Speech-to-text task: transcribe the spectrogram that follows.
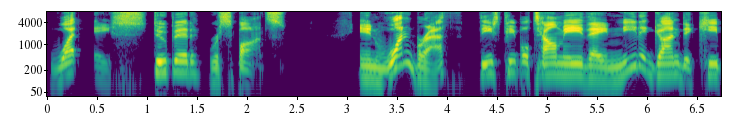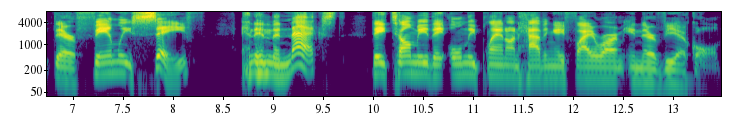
What a stupid response. In one breath, these people tell me they need a gun to keep their family safe, and in the next, they tell me they only plan on having a firearm in their vehicle.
